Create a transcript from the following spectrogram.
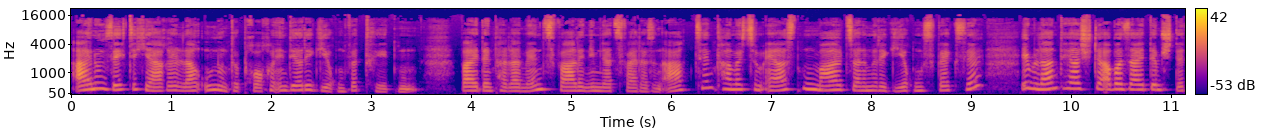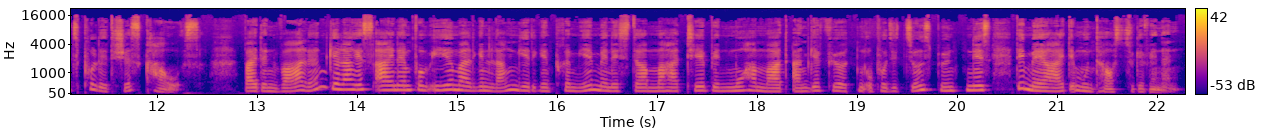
61 Jahre lang ununterbrochen in der Regierung vertreten. Bei den Parlamentswahlen im Jahr 2018 kam es zum ersten Mal zu einem Regierungswechsel. Im Land herrschte aber seitdem stets politisches Chaos. Bei den Wahlen gelang es einem vom ehemaligen langjährigen Premierminister Mahathir bin Mohamad angeführten Oppositionsbündnis die Mehrheit im Unterhaus zu gewinnen.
